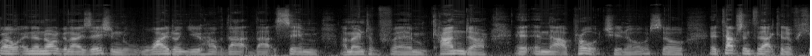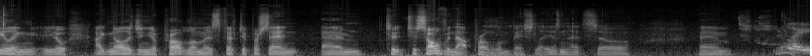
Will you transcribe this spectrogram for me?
well in an organization why don't you have that that same amount of um, candor in, in, that approach you know? So it taps into that kind of healing you know acknowledging your problem is 50% um, to, to solving that problem basically isn't it? So um, yeah,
